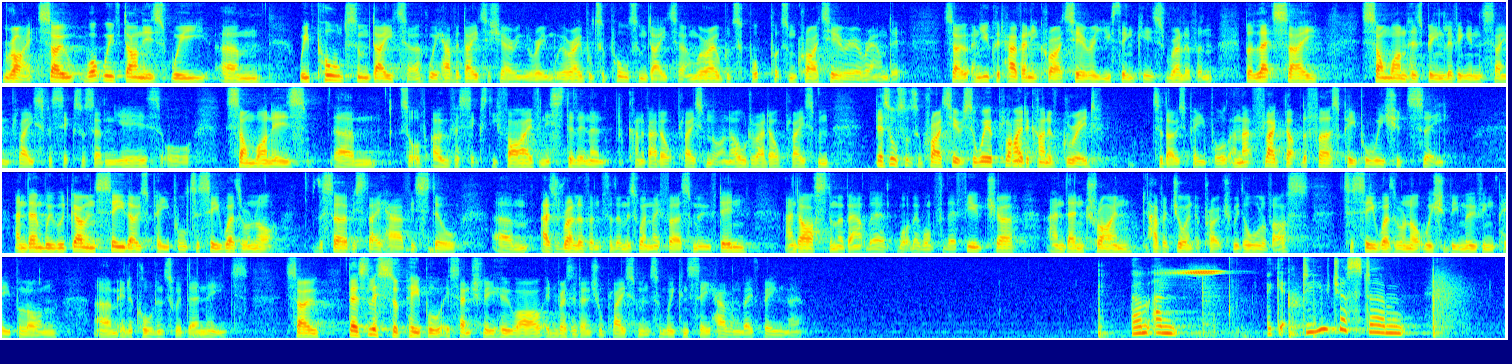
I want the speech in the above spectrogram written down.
Right, so what we've done is we, um, we pulled some data. We have a data sharing agreement. We were able to pull some data and we were able to put, put some criteria around it. So, and you could have any criteria you think is relevant, but let's say someone has been living in the same place for six or seven years, or someone is um, sort of over 65 and is still in a kind of adult placement or an older adult placement. There's all sorts of criteria. So we applied a kind of grid to those people, and that flagged up the first people we should see. And then we would go and see those people to see whether or not the service they have is still um, as relevant for them as when they first moved in, and ask them about their, what they want for their future, and then try and have a joint approach with all of us to see whether or not we should be moving people on um, in accordance with their needs. So there's lists of people essentially who are in residential placements and we can see how long they've been there. Um, and again, do you just, um,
